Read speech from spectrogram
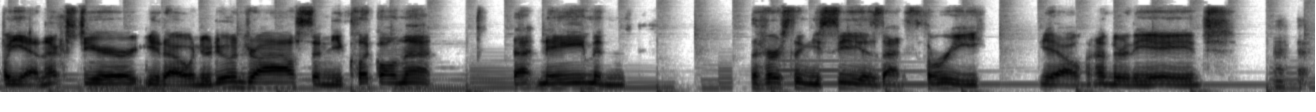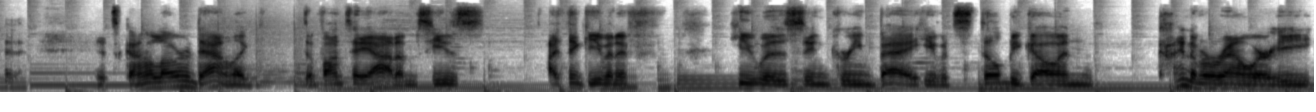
but yeah, next year, you know, when you're doing drafts and you click on that that name, and the first thing you see is that three, you know, under the age, it's kind of lowering down. Like Davante Adams, he's. I think even if he was in Green Bay, he would still be going kind of around where he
